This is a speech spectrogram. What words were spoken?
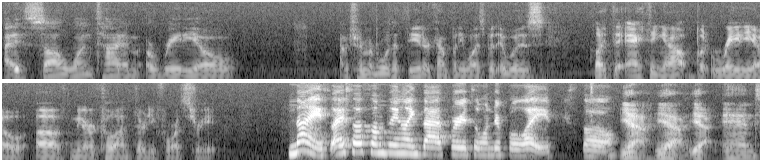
I saw one time a radio. I'm trying to remember what the theater company was, but it was like the acting out but radio of Miracle on 34th Street. nice. I saw something like that for It's a Wonderful Life. So, Yeah, yeah, yeah. And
